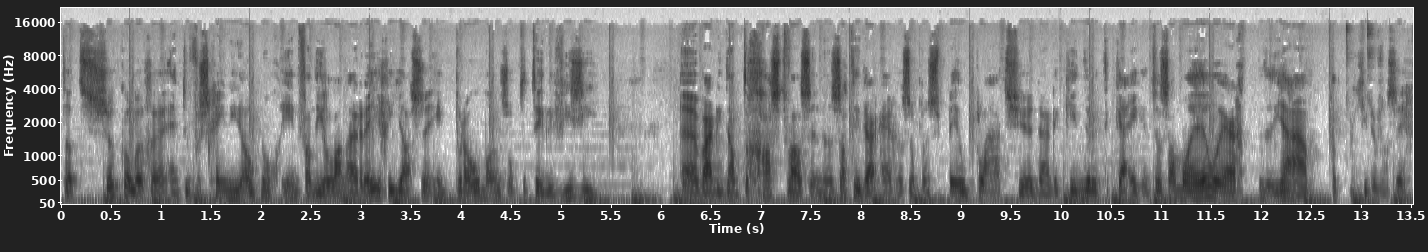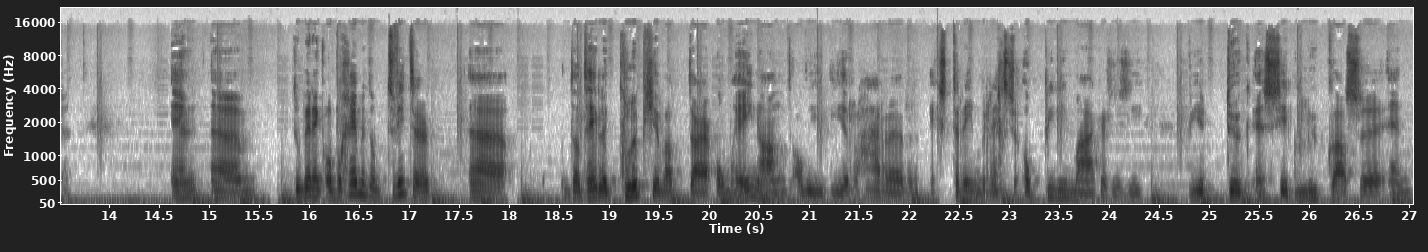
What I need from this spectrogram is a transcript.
dat sukkelige. En toen verscheen hij ook nog in van die lange regenjassen in promo's op de televisie. Uh, waar hij dan te gast was. En dan zat hij daar ergens op een speelplaatsje naar de kinderen te kijken. Het was allemaal heel erg, ja, wat moet je ervan zeggen? En um, toen ben ik op een gegeven moment op Twitter dat hele clubje wat daar omheen hangt, al die, die rare extreemrechtse opiniemakers, dus die Wierduk en Sid Lucassen en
